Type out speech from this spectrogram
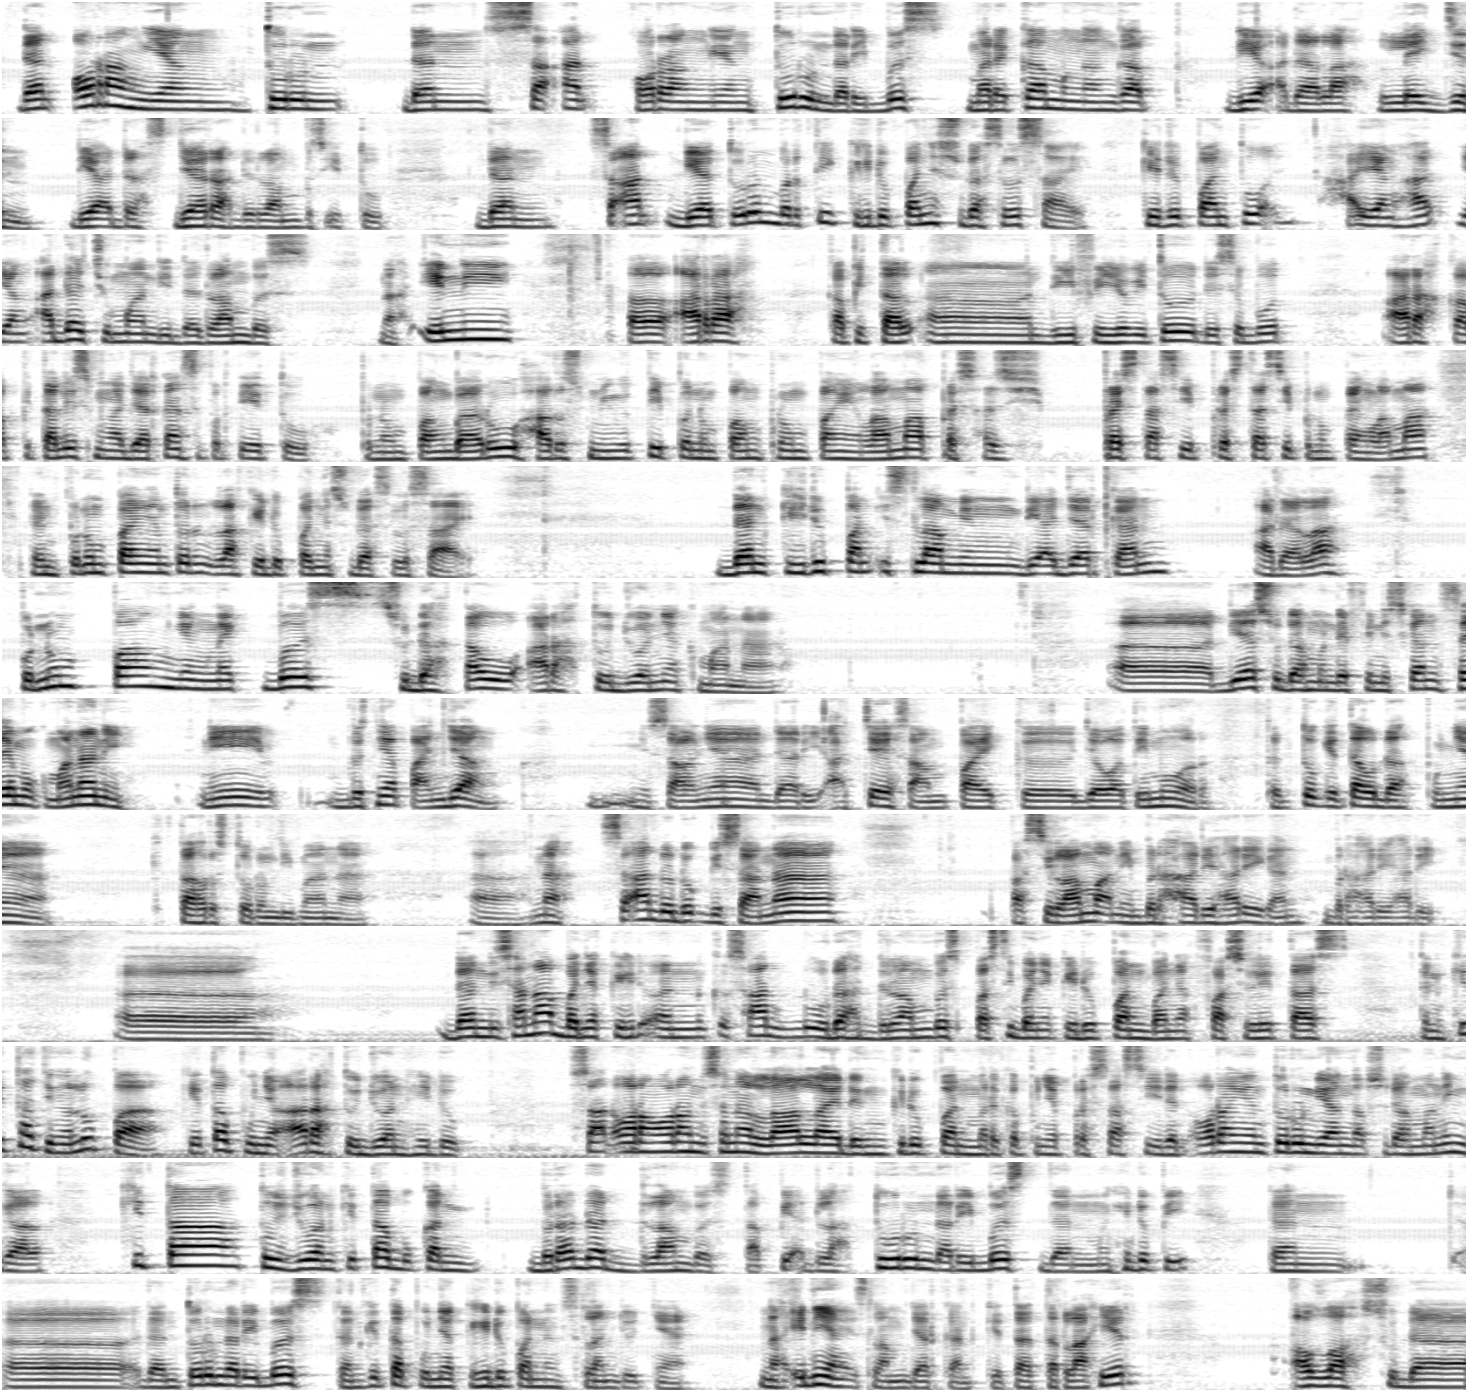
Dan orang yang turun dan saat orang yang turun dari bus mereka menganggap dia adalah legend, dia adalah sejarah dalam bus itu. dan saat dia turun berarti kehidupannya sudah selesai kehidupan itu yang yang ada cuma di dalam bus nah ini uh, arah kapital uh, di video itu disebut arah kapitalis mengajarkan seperti itu penumpang baru harus mengikuti penumpang-penumpang yang lama prestasi prestasi-prestasi penumpang yang lama dan penumpang yang turun adalah kehidupannya sudah selesai. Dan kehidupan Islam yang diajarkan adalah penumpang yang naik bus sudah tahu arah tujuannya ke mana. Uh, dia sudah mendefinisikan saya mau ke mana nih. Ini busnya panjang. Misalnya dari Aceh sampai ke Jawa Timur. Tentu kita udah punya kita harus turun di mana. Uh, nah saat duduk di sana pasti lama nih berhari-hari kan berhari-hari uh, dan di sana banyak kehidupan saat udah dalam bus pasti banyak kehidupan banyak fasilitas dan kita jangan lupa kita punya arah tujuan hidup saat orang-orang di sana lalai dengan kehidupan mereka punya prestasi dan orang yang turun dianggap sudah meninggal kita tujuan kita bukan berada dalam bus tapi adalah turun dari bus dan menghidupi dan uh, dan turun dari bus dan kita punya kehidupan yang selanjutnya Nah, ini yang Islam ajarkan. Kita terlahir, Allah sudah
